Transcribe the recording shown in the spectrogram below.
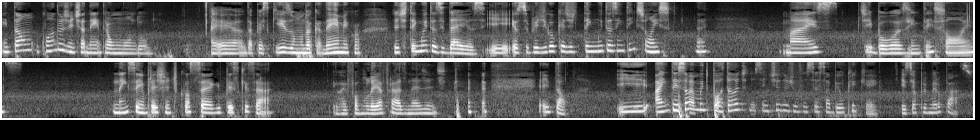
Então, quando a gente adentra o mundo é, da pesquisa, o mundo acadêmico, a gente tem muitas ideias. E eu sempre digo que a gente tem muitas intenções, né? Mas de boas intenções, nem sempre a gente consegue pesquisar. Eu reformulei a frase, né, gente? então, e a intenção é muito importante no sentido de você saber o que quer. Esse é o primeiro passo.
